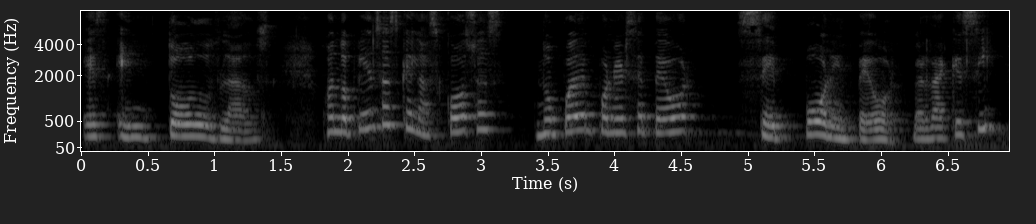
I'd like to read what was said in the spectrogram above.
es en todos lados. Cuando piensas que las cosas no pueden ponerse peor, se ponen peor, ¿verdad que sí?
